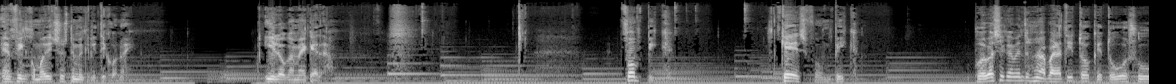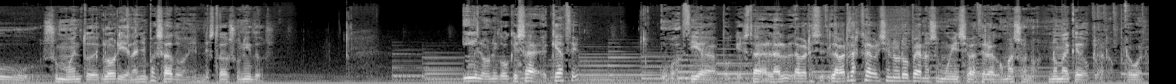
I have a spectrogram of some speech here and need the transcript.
En fin, como he dicho, estoy muy crítico, no hay. Y lo que me queda. PhonePic. ¿Qué es PhonePic? Pues básicamente es un aparatito que tuvo su, su momento de gloria el año pasado en Estados Unidos. Y lo único que, que hace, o hacía, porque está la, verdad es que la versión europea no sé muy bien si va a hacer algo más o no, no me quedó claro, pero bueno.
